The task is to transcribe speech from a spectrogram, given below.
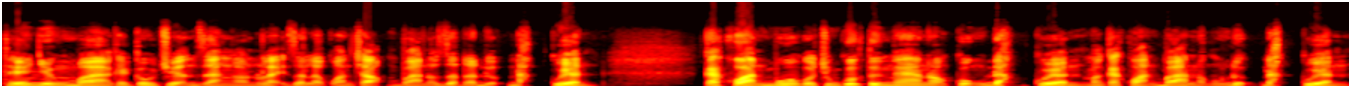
thế nhưng mà cái câu chuyện rằng nó lại rất là quan trọng và nó rất là được đặc quyền các khoản mua của Trung Quốc từ Nga nó cũng đặc quyền mà các khoản bán nó cũng được đặc quyền.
